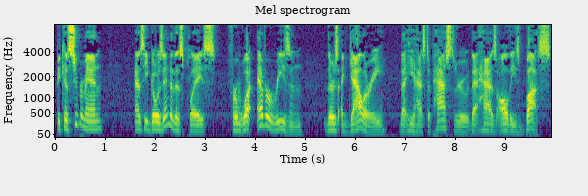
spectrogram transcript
Because Superman, as he goes into this place, for whatever reason, there's a gallery that he has to pass through that has all these busts,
